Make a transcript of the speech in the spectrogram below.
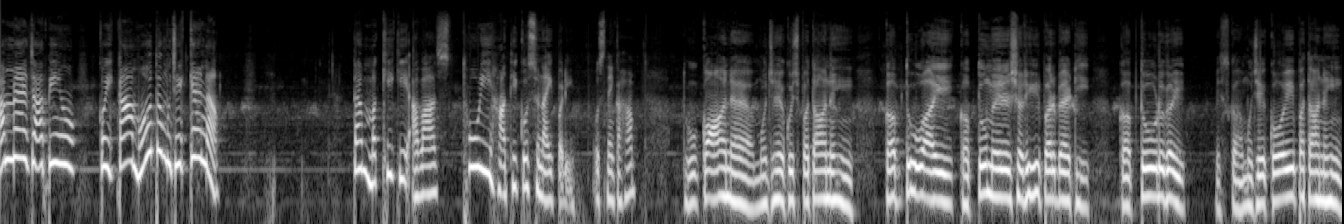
अब मैं जाती हूँ। कोई काम हो तो मुझे कहना। तब मक्खी की आवाज़ थोड़ी हाथी को सुनाई पड़ी। उसने कहा, तू कौन है? मुझे कुछ पता नहीं। कब तू आई, कब तू मेरे शरीर पर बैठी, कब तू उड़ गई, इसका मुझे कोई पता नहीं।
